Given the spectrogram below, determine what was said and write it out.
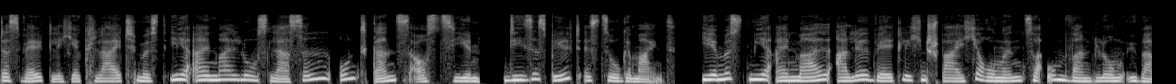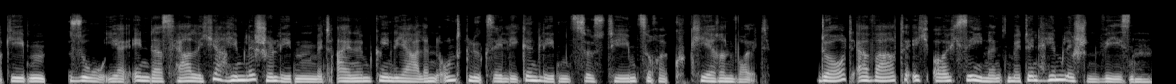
das weltliche Kleid müsst ihr einmal loslassen und ganz ausziehen, dieses Bild ist so gemeint, ihr müsst mir einmal alle weltlichen Speicherungen zur Umwandlung übergeben, so ihr in das herrliche himmlische Leben mit einem genialen und glückseligen Lebenssystem zurückkehren wollt Dort erwarte ich euch sehnend mit den himmlischen Wesen.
